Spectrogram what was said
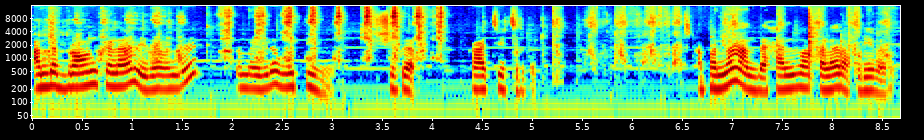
அந்த ப்ரௌன் கலர் இதை வந்து நம்ம இதில் ஊற்றிடணும் சுகர் காய்ச்சி வச்சுருக்கோம் அப்போ தான் அந்த ஹல்வா கலர் அப்படியே வரும்.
